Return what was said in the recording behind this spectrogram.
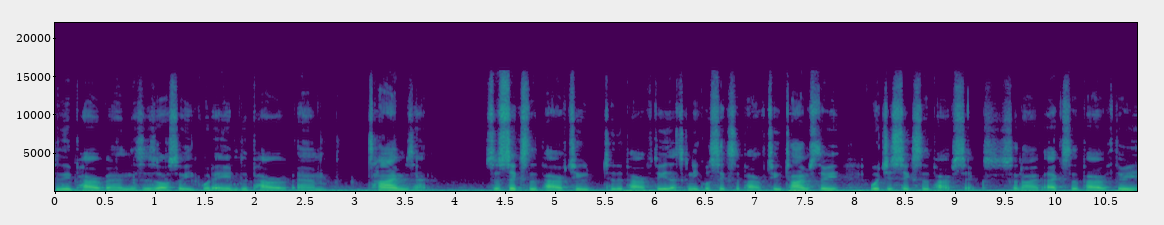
to the power of n, this is also equal to a to the power of m times n. So 6 to the power of 2 to the power of 3, that's going to equal 6 to the power of 2 times 3, which is 6 to the power of 6. So now I have x to the power of 3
